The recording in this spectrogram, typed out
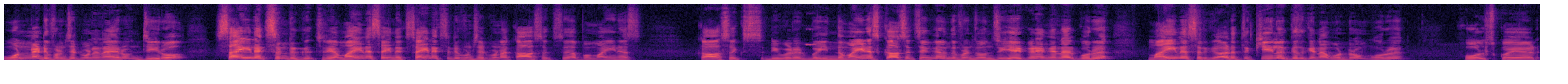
ஒன்றை டிஃப்ரென்ஷியேட் பண்ண என்ன ஆயிரும்? ஜீரோ சைன் எக்ஸ்ன்னு இருக்குது சரியா? Minus sine x sine x differentiate பண்ணால் காஸ் எக்ஸ் அப்போ minus cos x divided by இந்த மைனஸ் காஸ் எக்ஸ் எங்கே இருந்து ஃப்ரெண்ட்ஸ் வந்துச்சு? ஏற்கனவே அங்கே என்ன இருக்குது ஒரு மைனஸ் இருக்குது அடுத்து கீழே இருக்கிறதுக்கு என்ன பண்ணுறோம் ஒரு ஹோல் ஸ்கொயர்டு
